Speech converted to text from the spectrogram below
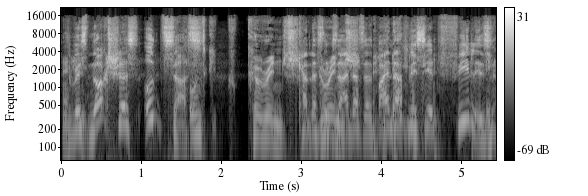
du bist noxious und sass. Und Cringe. kann das Grinch. nicht sein, dass das beinahe ein bisschen viel ist?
